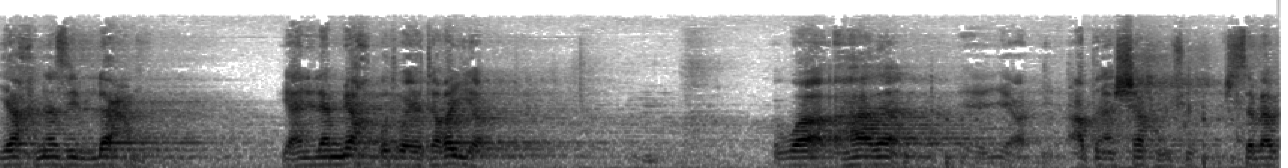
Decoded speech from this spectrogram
يخنز اللحم. يعني لم يخبط ويتغير. وهذا أعطنا الشيخ نشوف السبب.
